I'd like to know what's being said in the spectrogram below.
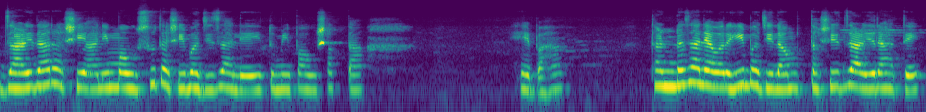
जाळीदार अशी आणि मऊसूत अशी भजी झाली आहे. तुम्ही पाहू शकता हे पहा. थंड झाल्यावरही भजीला तशीच जाळी राहते.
